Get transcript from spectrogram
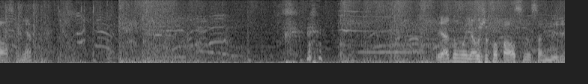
Попался, нет? Я думаю, я уже попался на самом деле.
